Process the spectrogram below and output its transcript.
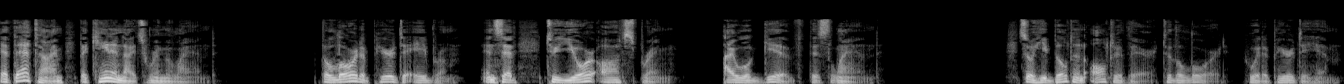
At that time the canaanites were in the land the lord appeared to abram and said to your offspring i will give this land. So he built an altar there to the lord who had appeared to him.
